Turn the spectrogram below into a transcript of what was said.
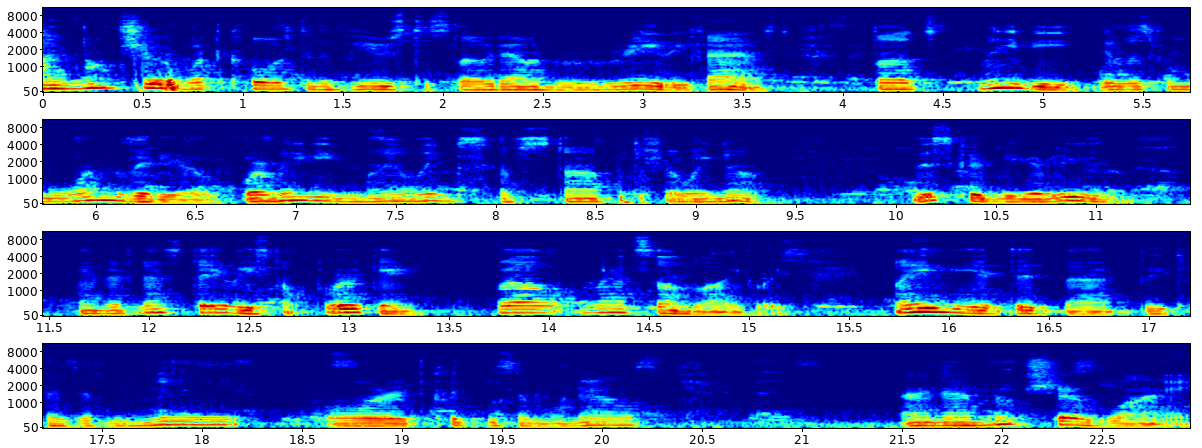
I'm not sure what caused the views to slow down really fast, but maybe it was from one video, or maybe my links have stopped showing up. This could be a reason, and if Nest Daily stopped working, well, that's unlikely. Maybe it did that because of me, or it could be someone else, and I'm not sure why.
